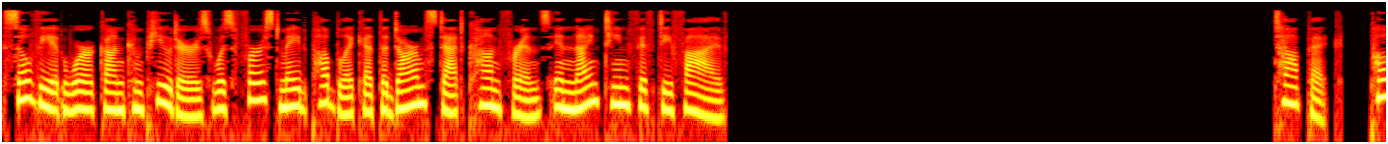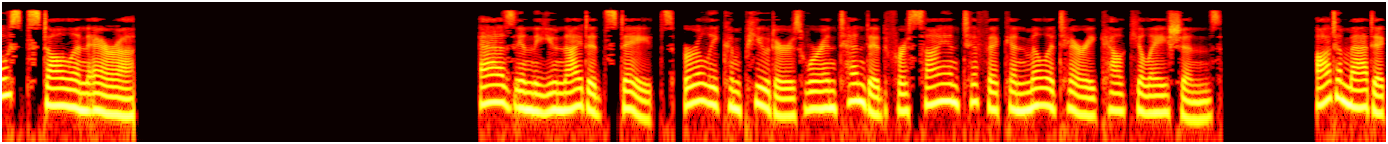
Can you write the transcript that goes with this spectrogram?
Soviet work on computers was first made public at the Darmstadt Conference in 1955. Post-Stalin era As in the United States, early computers were intended for scientific and military calculations. Automatic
